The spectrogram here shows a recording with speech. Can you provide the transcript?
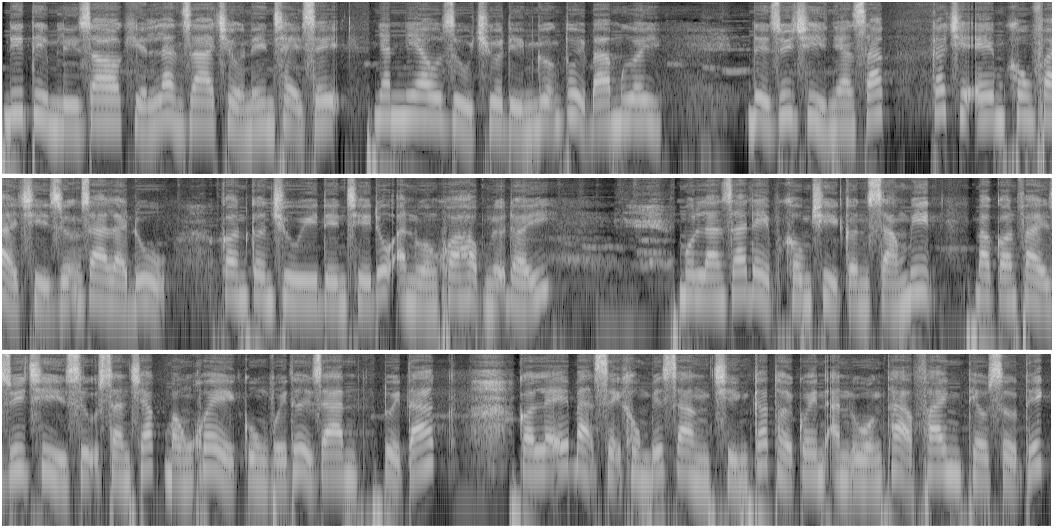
Đi tìm lý do khiến làn da trở nên chảy xệ, nhăn nheo dù chưa đến ngưỡng tuổi 30 Để duy trì nhan sắc, các chị em không phải chỉ dưỡng da là đủ, còn cần chú ý đến chế độ ăn uống khoa học nữa đấy. Một làn da đẹp không chỉ cần sáng mịn mà còn phải duy trì sự săn chắc bóng khỏe cùng với thời gian, tuổi tác. Có lẽ bạn sẽ không biết rằng chính các thói quen ăn uống thả phanh theo sở thích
